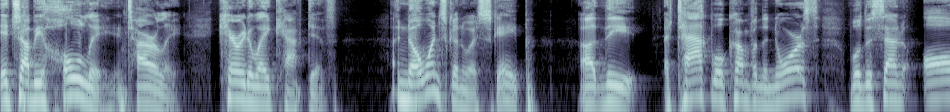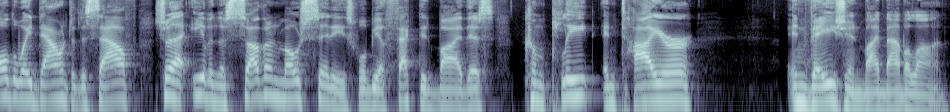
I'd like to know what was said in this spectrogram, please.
It shall be wholly, entirely carried away captive. And no one's going to escape. Uh, the attack will come from the north, will descend all the way down to the south, so that even the southernmost cities will be affected by this complete, entire invasion by Babylon.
